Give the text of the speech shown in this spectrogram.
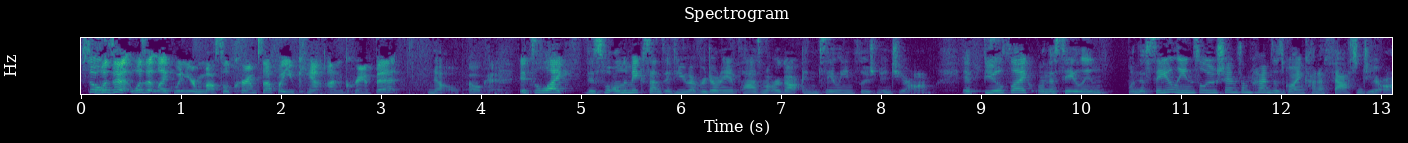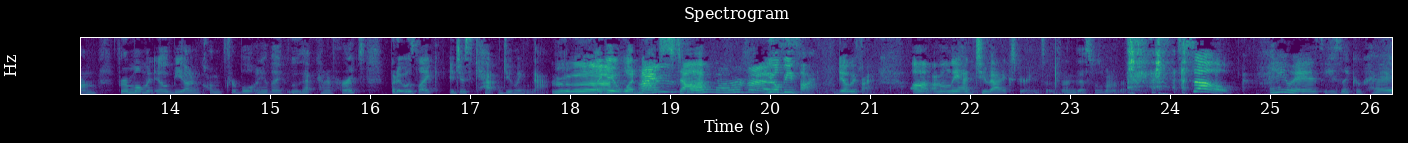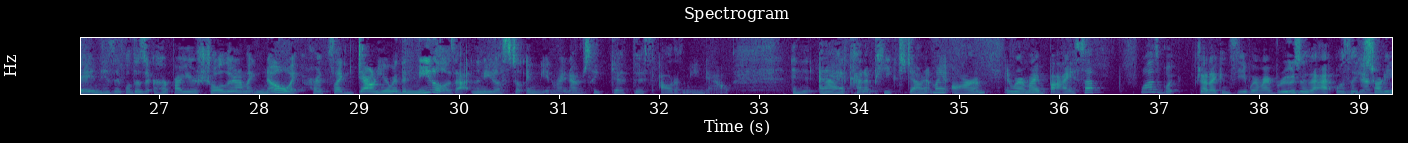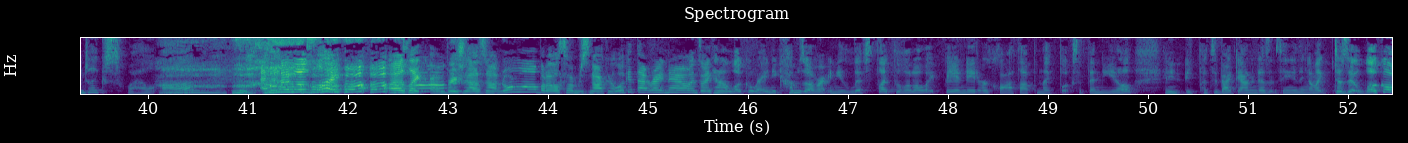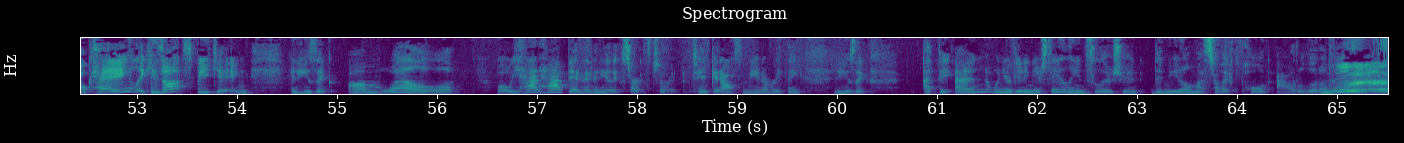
So Was it was it like when your muscle cramps up, but you can't uncramp it? no. Okay. It's like this will only make sense if you've ever donated plasma or gotten saline solution into your arm. It feels like when the saline when the saline solution sometimes is going kind of fast into your arm for a moment, it'll be uncomfortable and you're like, ooh, that kind of hurts. But it was like it just kept doing that. Like it would not I'm so stop. nervous. You'll be fine. You'll be fine. Um, I've only had two bad experiences, and this was one of them. so, anyways, he's like, okay, and he's like, well, does it hurt by your shoulder? And I'm like, no, it hurts like down here where the needle is at, and the needle's still in me. And right now, I'm just like, get this out of me now. And and I had kind of peeked down at my arm, and where my bicep was, what Jenna can see where my bruise is at, was like Yeah. starting to like swell up. and I was like, I was like, I'm pretty sure that's not normal, but also I'm just not gonna look at that right now. And so I kind of look away, and he comes over and he lifts like the little like band aid or cloth up and like looks at the needle and he, he puts it back down and doesn't say anything. I'm like, does it look okay? Like he's not speaking, and he's like, um, well, what we had happen, and then he like starts to like take it off of me and everything, and he's like. At the end, when you're getting your saline solution, the needle must have like pulled out a little bit,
